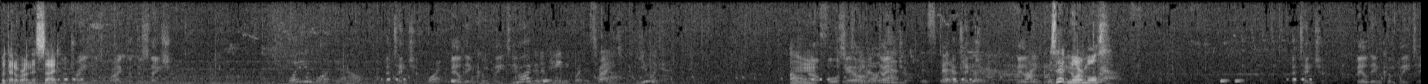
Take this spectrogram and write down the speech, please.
Put that over on this side. The train has arrived at the station. What do you want now? Attention. What? Building completed. You are gonna pay me for this, right? You again. Oh, Hmm. Our forces here we are go in again. danger. This better be good. Building Is that normal? Attention. Building completed.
